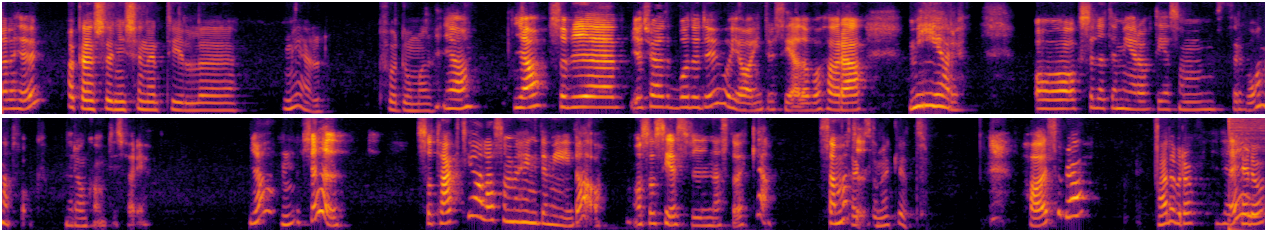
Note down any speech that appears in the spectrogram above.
Eller hur? Och kanske ni känner till eh, mer fördomar. Ja, ja så vi, jag tror att både du och jag är intresserade av att höra mer. Och också lite mer av det som förvånat folk när de kom till Sverige. Ja, Mm. okej. Så tack till alla som hängde med idag. Och så ses vi nästa vecka. Samma Tack tid. så mycket. Ha det så bra. Ha det bra. Hej. Hej då.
